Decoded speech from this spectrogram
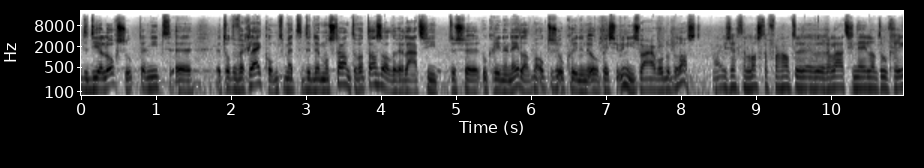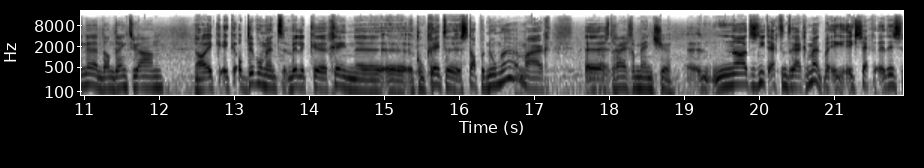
de dialoog zoekt en niet uh, tot een vergelijk komt met de demonstranten. Want dan zal de relatie tussen Oekraïne en Nederland, maar ook tussen Oekraïne en de Europese Unie zwaar worden belast. Maar u zegt een lastig verhaal de relatie Nederland-Oekraïne en dan denkt u aan... Nou, ik, ik, op dit moment wil ik uh, geen concrete stappen noemen, maar uh, als dreigementje? Uh, nou, het is niet echt een dreigement. Maar ik, ik, zeg, het is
